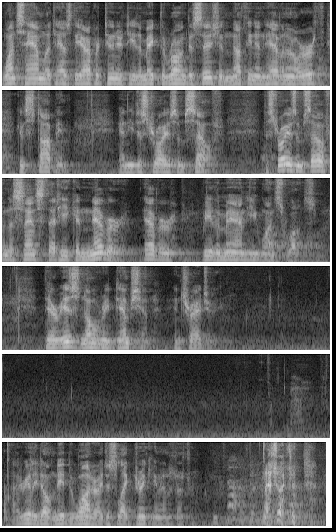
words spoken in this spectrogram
Once Hamlet has the opportunity to make the wrong decision, nothing in heaven or earth can stop him, and he destroys himself. Destroys himself in the sense that he can never ever be the man he once was. There is no redemption in tragedy. I really don't need the water, I just like drinking it.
